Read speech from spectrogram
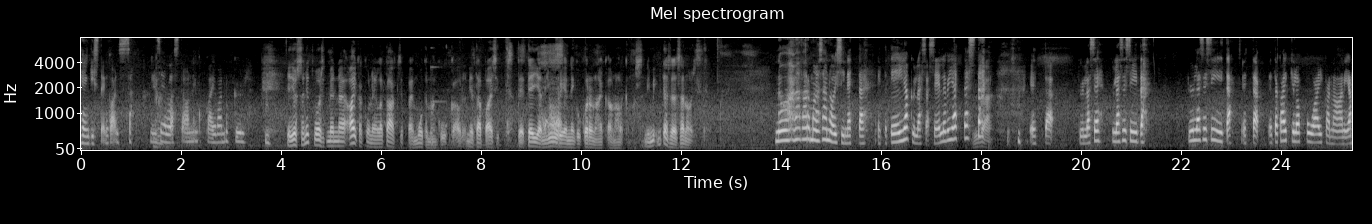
henkisten kanssa. Niin Joo. sellaista on niin kuin kaivannut kyllä. Ja jos sä nyt voisit mennä aikakoneella taaksepäin muutaman kuukauden ja tapaisit te, teidän juuri ennen kuin korona-aika on alkamassa, niin mitä sä sanoisit? No mä varmaan sanoisin, että, että Teija, kyllä sä selviät tästä. Hyvä. että kyllä se, kyllä se siitä, kyllä se siitä että, että kaikki loppuu aikanaan ja,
